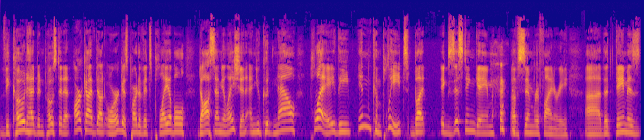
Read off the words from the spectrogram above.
the code had been posted at archive.org as part of its playable DOS emulation, and you could now play the incomplete but existing game of Sim Refinery. Uh, the game is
